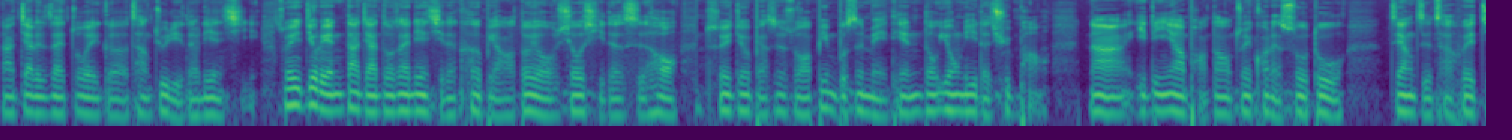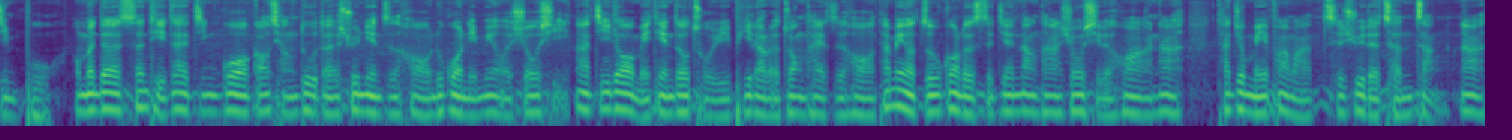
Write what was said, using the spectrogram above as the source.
那假日再做一个长距离的练习。所以就连大家都在练习的课表都有休息的时候，所以就表示说，并不是每天都用力的去跑，那一定要跑到最快的速度。这样子才会进步。我们的身体在经过高强度的训练之后，如果你没有休息，那肌肉每天都处于疲劳的状态之后，它没有足够的时间让它休息的话，那它就没办法持续的成长。那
